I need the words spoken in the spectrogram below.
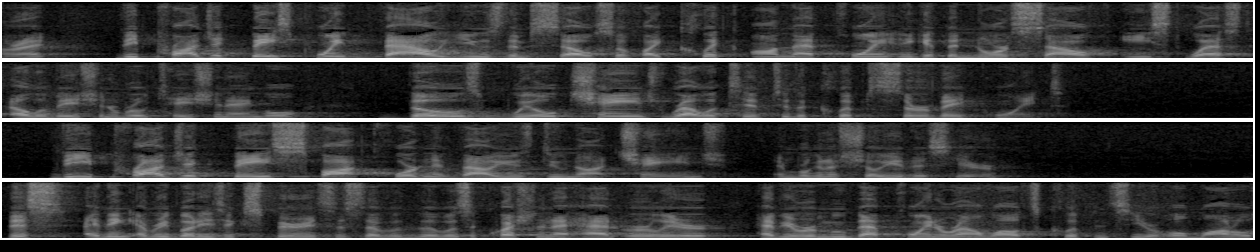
All right? The project base point values themselves. So if I click on that point and get the north, south, east, west elevation and rotation angle, those will change relative to the clipped survey point. The project base spot coordinate values do not change, and we're going to show you this here. This, I think everybody's experienced this. There was a question I had earlier. Have you ever moved that point around while it's clipped and see your whole model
